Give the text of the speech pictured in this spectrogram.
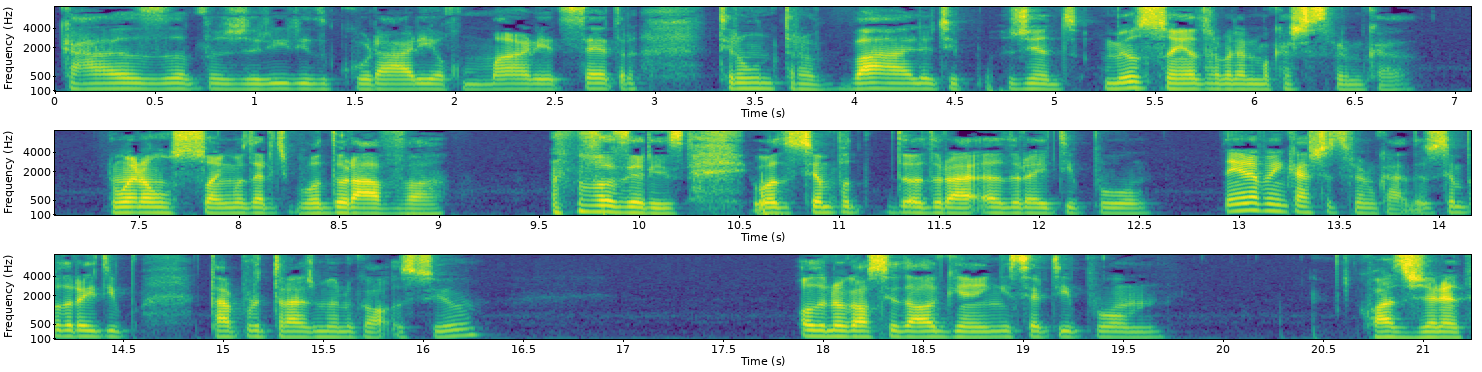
casa para gerir e decorar e arrumar e etc. Ter um trabalho, tipo, gente, o meu sonho é trabalhar numa caixa de supermercado. Não era um sonho, mas era tipo, eu adorava fazer isso. Eu sempre adorei, adorei tipo. Nem era bem caixa de supermercado, eu sempre adorei tipo estar por trás do meu negócio ou do negócio de alguém e ser tipo quase gerente.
